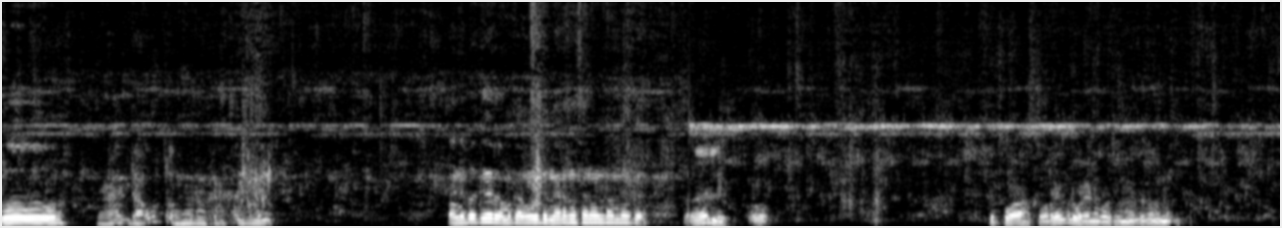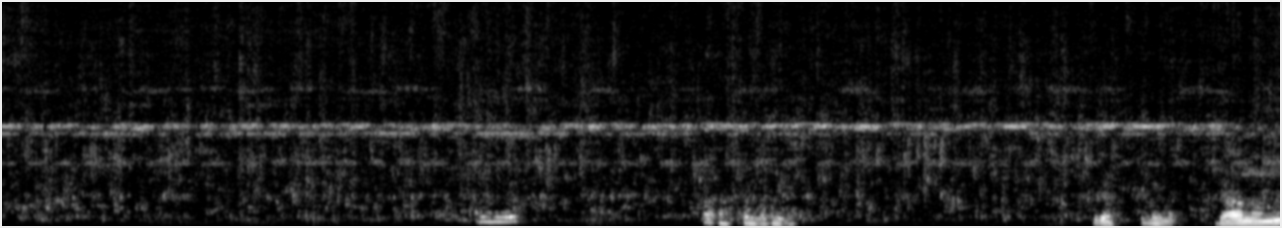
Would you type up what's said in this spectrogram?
ഓ ഓ ഓ. അതിനിപ്പോ കയറി നമുക്ക് അങ്ങോട്ട് നിരന്ന സ്ഥലം ഉണ്ടാകും അതല്ലേ? ഓ കൂടെ പറയണ കുറച്ച് ഇതാവുന്ന ഒന്ന്.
